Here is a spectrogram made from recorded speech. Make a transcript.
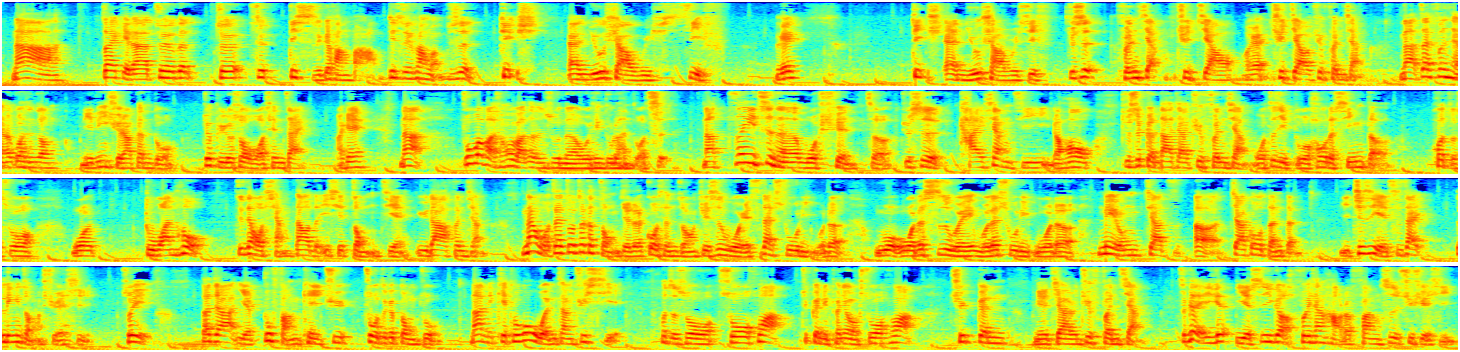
那。再给大家最后一个，最最第十个方法啊，第十个方法就是 teach and you shall receive，OK，teach and you shall receive 就是分享去教，OK，去教去分享。那在分享的过程中，你一定学到更多。就比如说我现在，OK，那《富爸爸穷爸爸》这本书呢，我已经读了很多次。那这一次呢，我选择就是开相机，然后就是跟大家去分享我自己读后的心得，或者说我。读完后，就在我想到的一些总结与大家分享。那我在做这个总结的过程中，其实我也是在梳理我的我我的思维，我在梳理我的内容价值呃架构等等，也其实也是在另一种的学习。所以大家也不妨可以去做这个动作。那你可以通过文章去写，或者说说话，去跟你朋友说话，去跟你的家人去分享，这个一个也是一个非常好的方式去学习。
